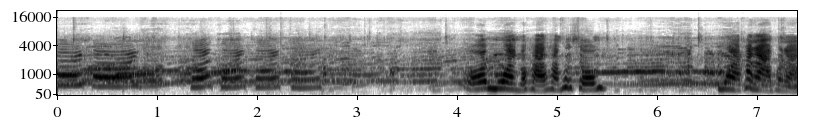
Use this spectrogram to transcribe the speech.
ก้อยก้อยก้อยก้อยก้อยก้อยโอ้ยม่วนปะค่ะท่านผู้ชมม่วนขนาดพอนะ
